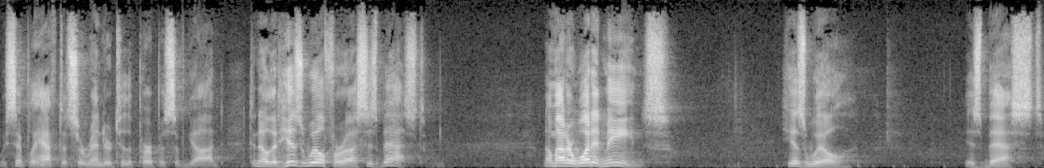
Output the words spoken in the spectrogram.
we simply have to surrender to the purpose of God, to know that His will for us is best. No matter what it means, His will is best.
